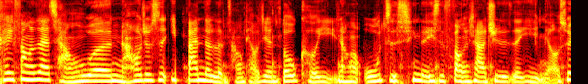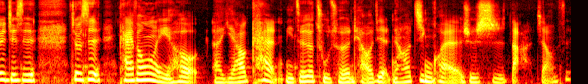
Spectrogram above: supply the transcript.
可以放在常温，然后就是一般的冷藏条件都可以让无止境。的意思放下去的这疫苗，所以其实就是开封了以后，呃，也要看你这个储存的条件，然后尽快的去试打这样子。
